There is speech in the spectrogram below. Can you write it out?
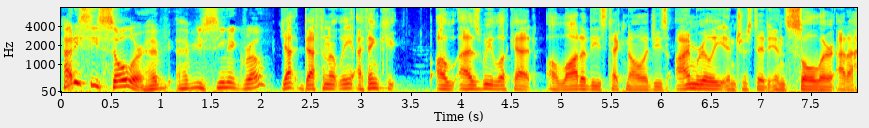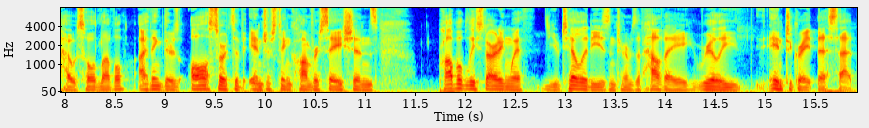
How do you see solar? Have have you seen it grow? Yeah, definitely. I think as we look at a lot of these technologies, I'm really interested in solar at a household level. I think there's all sorts of interesting conversations probably starting with utilities in terms of how they really integrate this at,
